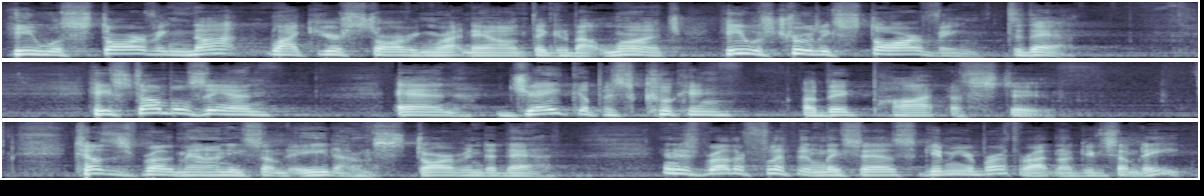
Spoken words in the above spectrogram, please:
He was starving, not like you're starving right now and thinking about lunch. He was truly starving to death. He stumbles in, and Jacob is cooking a big pot of stew. He Tells his brother, Man, I need something to eat. I'm starving to death. And his brother flippantly says, Give me your birthright and I'll give you something to eat.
